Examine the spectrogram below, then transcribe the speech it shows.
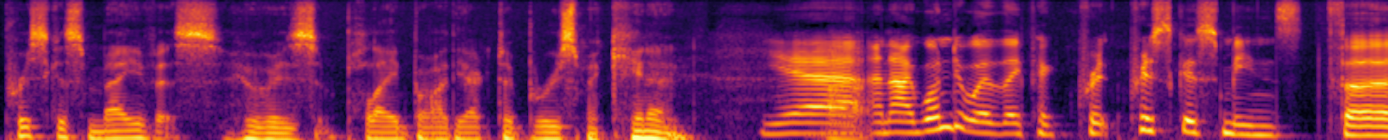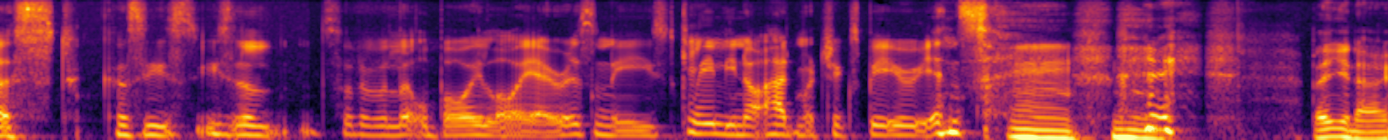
Priscus Mavis, who is played by the actor Bruce McKinnon. Yeah, Uh, and I wonder whether they picked Pri- Priscus means first because he's he's a sort of a little boy lawyer, isn't he? He's clearly not had much experience. Mm, mm. But you know,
